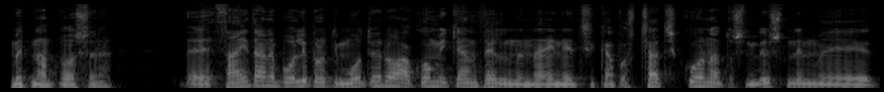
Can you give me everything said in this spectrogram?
με την ατμόσφαιρα ε, θα ήταν πολύ προτιμότερο ακόμη και αν θέλουν να είναι έτσι κάπως τσάτσικο να το συνδέσουν με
